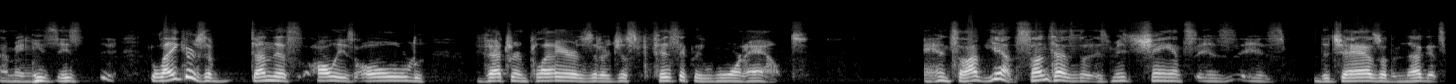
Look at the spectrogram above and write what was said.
I mean, he's he's Lakers have done this. All these old veteran players that are just physically worn out, and so I, yeah, the Suns has as much chance as is the Jazz or the Nuggets.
